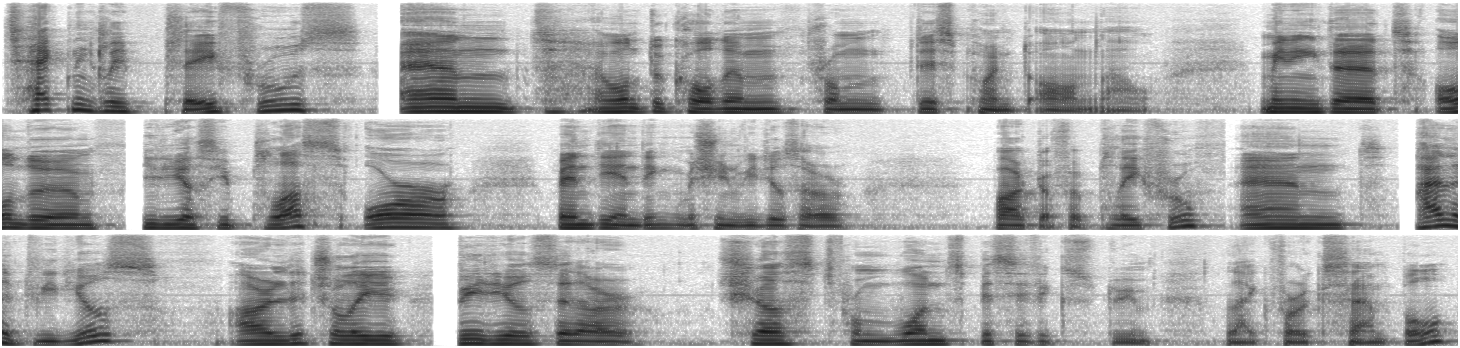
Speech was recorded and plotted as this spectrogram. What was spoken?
technically playthroughs and I want to call them from this point on now. Meaning that all the DDLC Plus or Bendy and the Ink Machine videos are part of a playthrough and highlight videos are literally videos that are just from one specific stream. Like for example,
